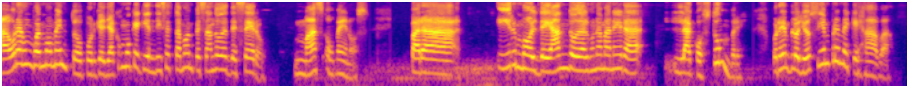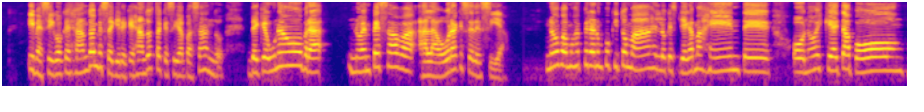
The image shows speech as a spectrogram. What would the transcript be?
ahora es un buen momento porque ya como que quien dice estamos empezando desde cero, más o menos, para ir moldeando de alguna manera la costumbre. Por ejemplo, yo siempre me quejaba y me sigo quejando y me seguiré quejando hasta que siga pasando, de que una obra no empezaba a la hora que se decía no, vamos a esperar un poquito más en lo que llega más gente, o no, es que hay tapón.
